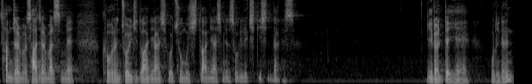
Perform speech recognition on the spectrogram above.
3절 4절 말씀에 그분은 졸지도 아니하시고 주무시도 아니하시면서 우리를 지키신다 그랬어요. 이럴 때에 우리는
